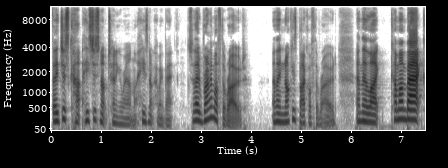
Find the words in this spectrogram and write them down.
they just can't. He's just not turning around. Like he's not coming back. So they run him off the road, and they knock his bike off the road, and they're like, "Come on back."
